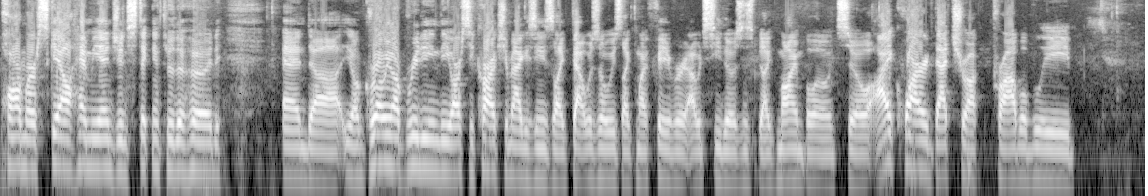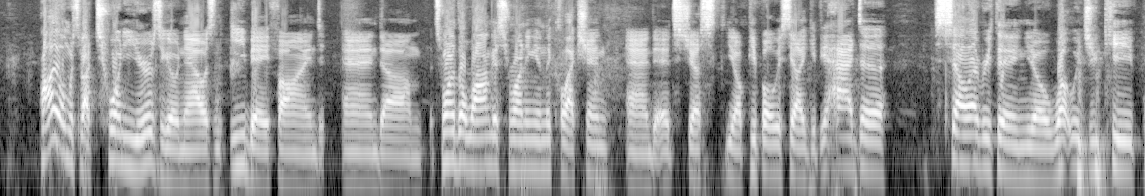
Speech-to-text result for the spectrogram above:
Palmer scale Hemi engine sticking through the hood, and uh, you know, growing up reading the RC car action magazines, like that was always like my favorite. I would see those and be like mind blown. So I acquired that truck probably, probably almost about 20 years ago now as an eBay find, and um, it's one of the longest running in the collection. And it's just you know, people always say like if you had to sell everything, you know, what would you keep?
